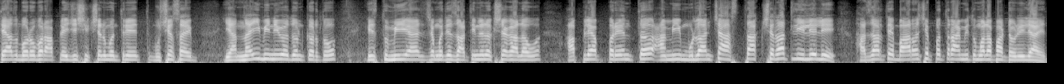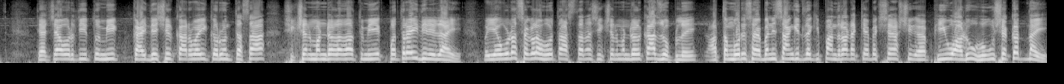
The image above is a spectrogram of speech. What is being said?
त्याचबरोबर आपले जे शिक्षण मंत्री आहेत भुसे साहेब यांनाही मी निवेदन करतो की तुम्ही याच्यामध्ये जातीने लक्ष घालावं. आपल्यापर्यंत आम्ही मुलांच्या हस्ताक्षरात लिहिलेले हजार ते बाराशे पत्र आम्ही तुम्हाला पाठवलेले आहेत. त्याच्यावरती तुम्ही कायदेशीर कारवाई करून तसा शिक्षण मंडळाला तुम्ही एक पत्रही दिलेलं आहे. मग एवढं सगळं होत असताना शिक्षण मंडळ का झोपलं आहे आता मोरे साहेबांनी सांगितलं की पंधरा टक्क्यापेक्षा शि फी वाढू होऊ शकत नाही.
